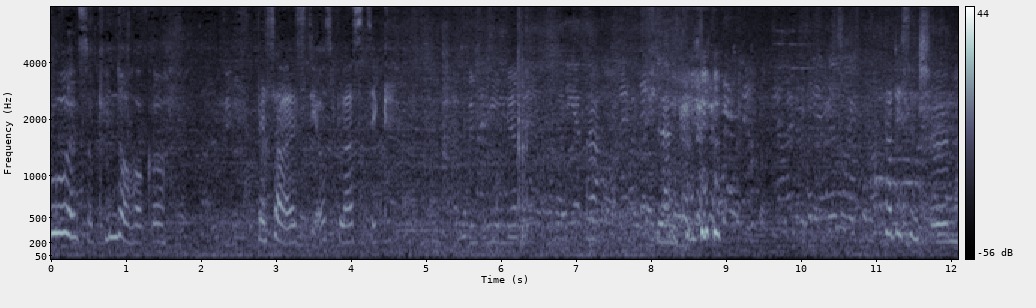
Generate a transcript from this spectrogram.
Cool, so Kinderhocker. Besser als die aus Plastik. Schlank. Ja, die sind schön.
